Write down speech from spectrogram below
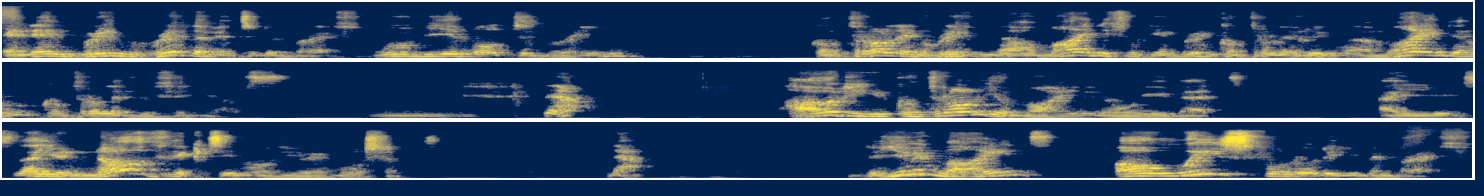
and then bring rhythm into the breath, we'll be able to bring control and rhythm in our mind. If we can bring control and rhythm in our mind, then we'll control everything else. Mm. Now, how do you control your mind in a way that, you, so that you're not victim of your emotions? Now, the human mind always follow the human breath.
